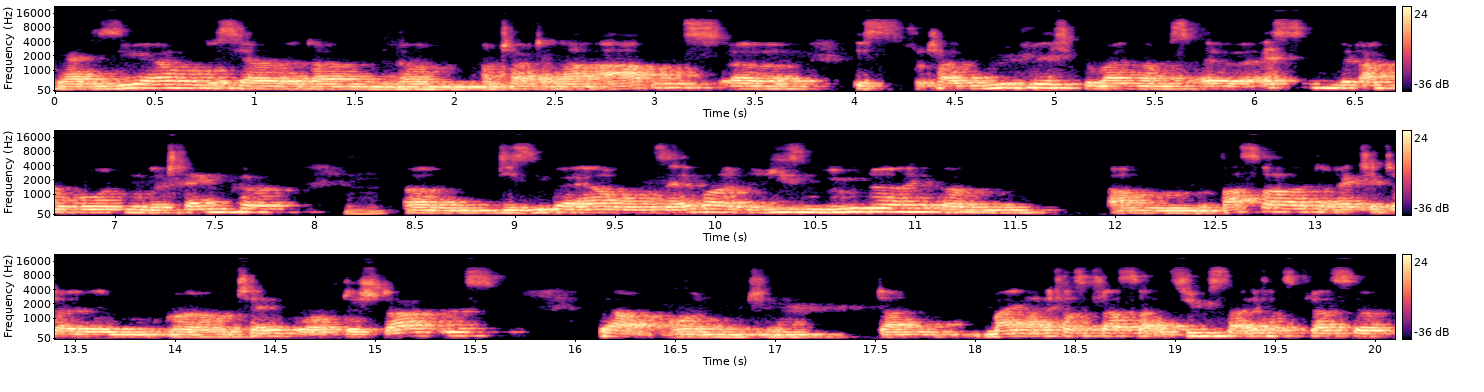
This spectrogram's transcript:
Ja, die Siegerehrung ist ja dann ähm, am Tag danach abends, äh, ist total gemütlich, gemeinsames äh, Essen wird angeboten, Getränke. Mhm. Ähm, die Siegerehrung selber, eine Riesenbühne ähm, am Wasser, direkt hinter dem äh, Hotel, wo auch der Start ist. Ja, und äh, dann meine Altersklasse als jüngste Altersklasse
